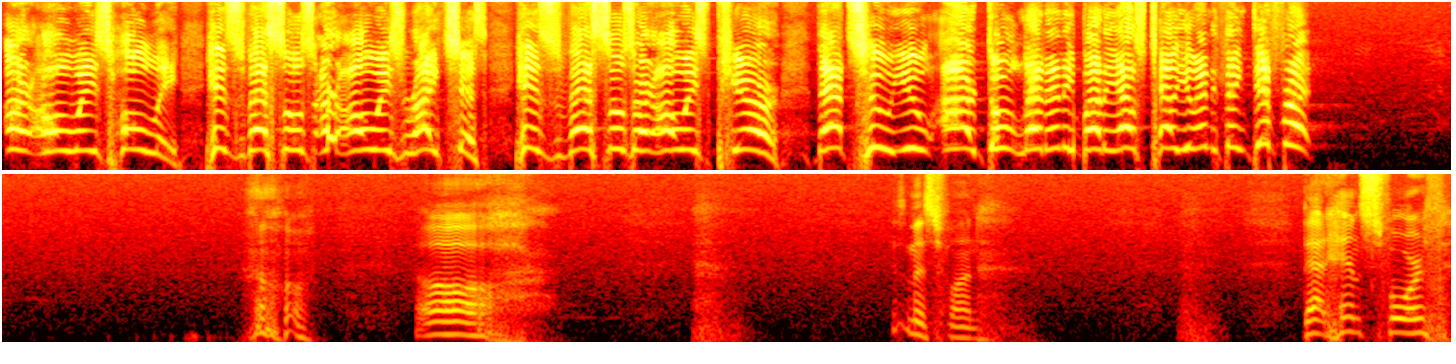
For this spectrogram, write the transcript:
are always holy. His vessels are always righteous. His vessels are always pure. That's who you are. Don't let anybody else tell you anything different. Oh. This fun? That henceforth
